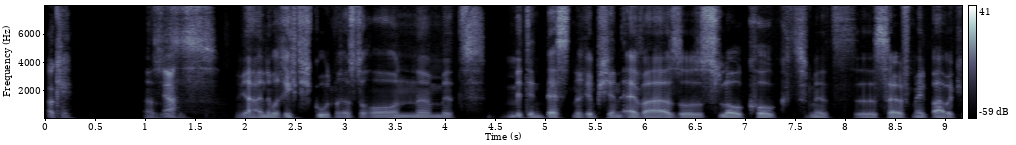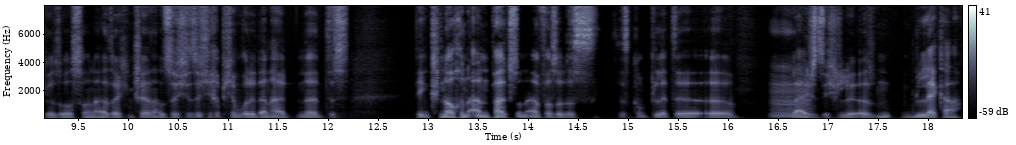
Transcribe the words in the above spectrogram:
Okay. Also Ja. es ist ja in einem richtig guten Restaurant ne, mit, mit den besten Rippchen ever, also slow cooked mit äh, self-made Barbecue Soße und all solchen Scheißen. Also solche, solche Rippchen wurde dann halt ne, das, den Knochen anpackst und einfach so das, das komplette äh, Mhm. Fleisch sich lö- also, lecker.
